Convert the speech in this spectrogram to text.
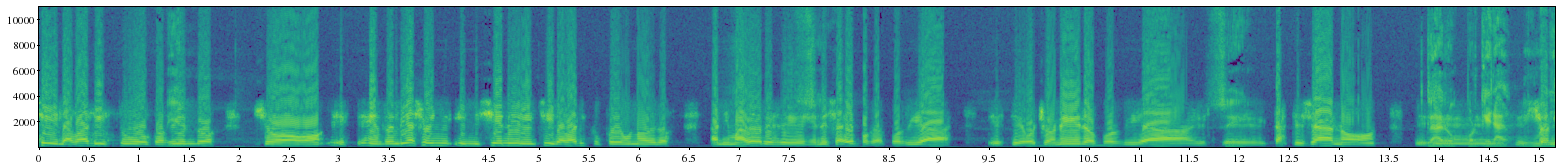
Sí, Lavari estuvo corriendo. Yo, este, en realidad yo inicié en el, sí, Lavari fue uno de los animadores de, en esa época, corría este, Ochonero, corría este, Castellano, Claro, eh, porque era Johnny, Johnny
